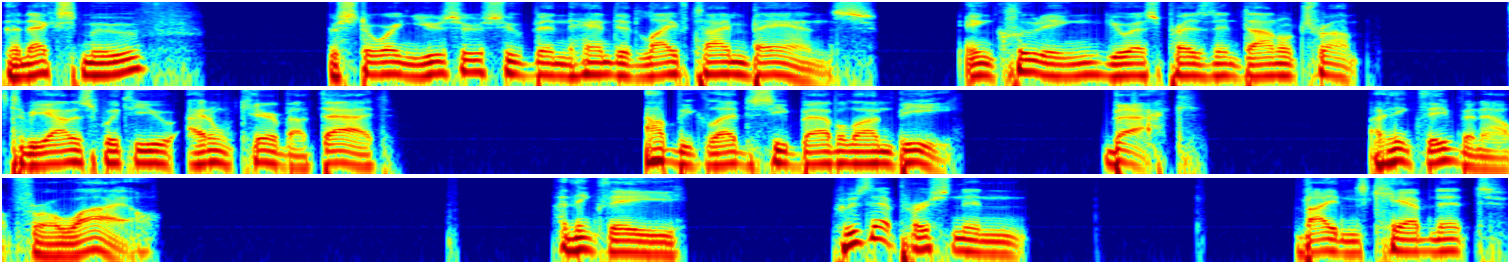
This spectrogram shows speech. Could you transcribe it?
The next move restoring users who've been handed lifetime bans, including U.S. President Donald Trump. To be honest with you, I don't care about that. I'll be glad to see Babylon Bee back. I think they've been out for a while. I think they. Who's that person in Biden's cabinet?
